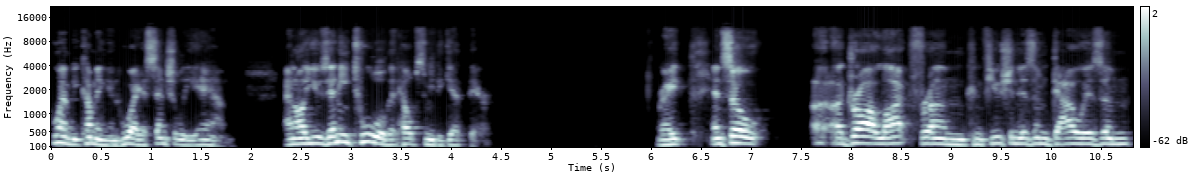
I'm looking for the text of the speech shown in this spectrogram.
who I'm becoming and who I essentially am and I'll use any tool that helps me to get there. Right. And so uh, I draw a lot from Confucianism, Taoism,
